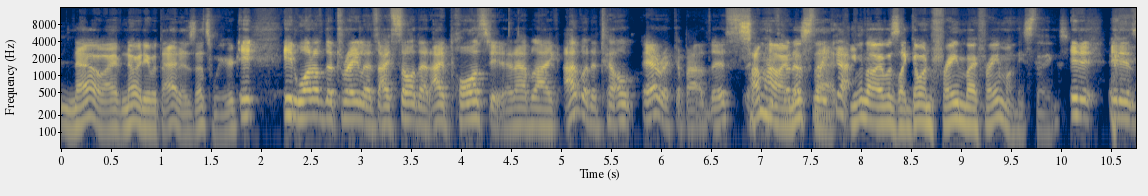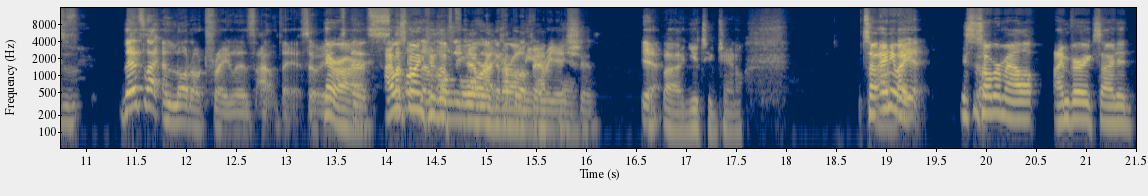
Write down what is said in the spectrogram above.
no, I have no idea what that is. That's weird. It in one of the trailers, I saw that. I paused it and I'm like, I'm going to tell Eric about this. Somehow I missed that, even though I was like going frame by frame on these things. It it is. There's like a lot of trailers out there. So There are. I was going through the four like, that are on the Apple. variation. Yeah. Uh, YouTube channel. So Uh, anyway, yeah. this is go. Hober Mallow. I'm very excited.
